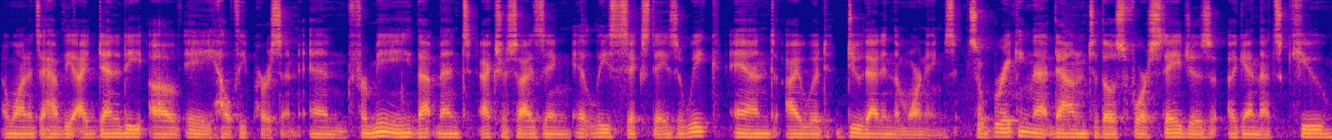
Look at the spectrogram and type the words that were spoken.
I wanted to have the identity of a healthy person. And for me, that meant exercising at least six days a week. And I would do that in the mornings. So breaking that down into those four stages, again, that's cue,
